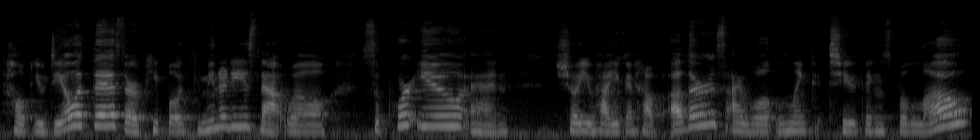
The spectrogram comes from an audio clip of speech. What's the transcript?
help you deal with this or people in communities that will support you and show you how you can help others. I will link two things below.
